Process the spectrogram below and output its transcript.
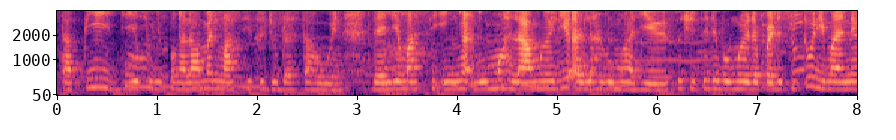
Tapi dia punya pengalaman masih 17 tahun. Dan dia masih ingat rumah lama dia adalah rumah dia. So cerita dia bermula daripada situ di mana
